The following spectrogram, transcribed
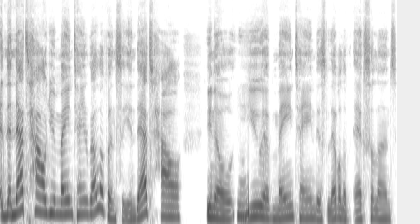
and then that's how you maintain relevancy, and that's how you know mm-hmm. you have maintained this level of excellence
